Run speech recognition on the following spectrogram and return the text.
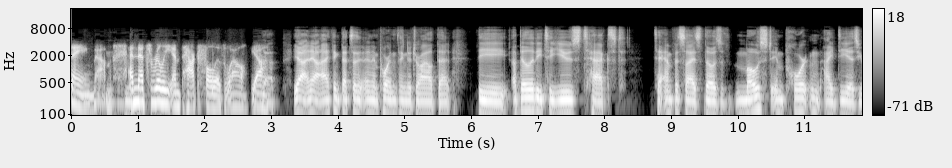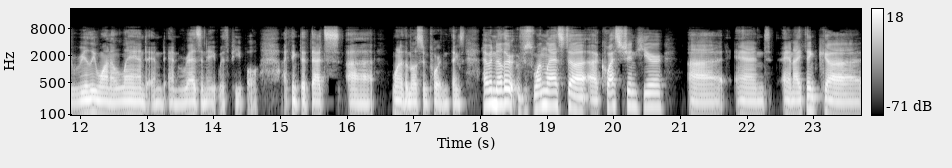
saying them, Mhm. and that's really impactful as well. Yeah. Yeah. Yeah, yeah, I think that's a, an important thing to draw out that the ability to use text to emphasize those most important ideas you really want to land and and resonate with people. I think that that's uh, one of the most important things. I have another, just one last uh, uh, question here, uh, and and I think uh,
